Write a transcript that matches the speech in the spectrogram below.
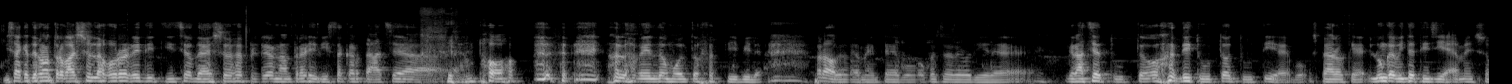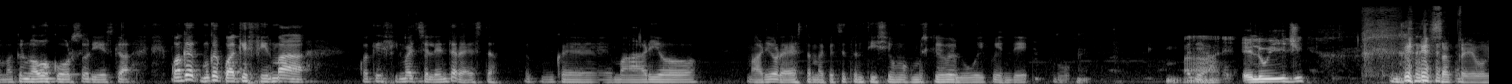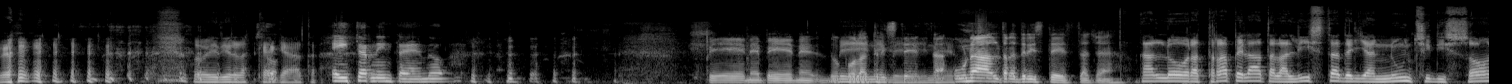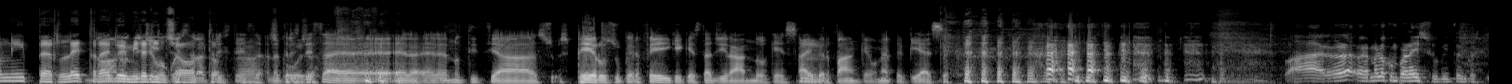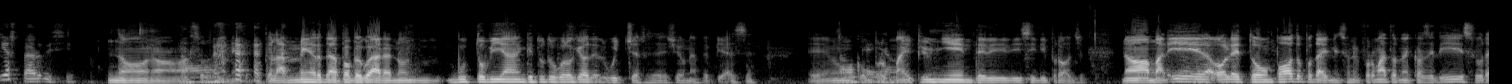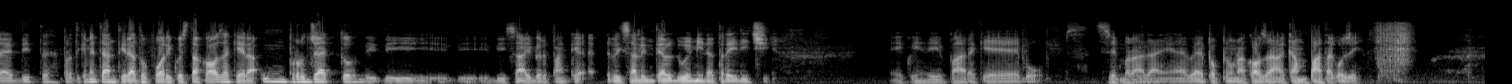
mi sa che devono trovarsi un lavoro redditizio adesso e aprire un'altra rivista cartacea è un po' non la vedo molto fattibile però ovviamente boh, cosa devo dire grazie a tutto di tutto a tutti e boh, spero che lunga vita TGM insomma che il nuovo corso riesca qualche, comunque qualche firma qualche firma eccellente resta comunque Mario Mario resta mi piace tantissimo come scrive lui quindi boh. Ah, e Luigi? Sapevo che dovevi dire la cagata. hater Nintendo Bene, bene. Dopo Bene, la tristezza, bene. un'altra tristezza c'è. Allora, trapelata la lista degli annunci di Sony per l'E3 No, non dicevo questa 2018. la tristezza. Ah, la tristezza è, è, è la notizia, spero super fake, che sta girando, Mm. che Cyberpunk è un FPS. Ah, me lo comprerei subito in questo- io spero di sì No, no, assolutamente. Perché la merda, proprio guarda, non butto via anche tutto quello che ho del Witcher se c'è un FPS. E non Ok, compro no. mai più niente di, di CD Projekt. No, ma lì ho letto un po' dopo, dai, mi sono informato nelle cose lì su Reddit. Praticamente hanno tirato fuori questa cosa che era un progetto di, di- di- di Cyberpunk risalente al 2013. E quindi pare che, boh, sembra, dai, è proprio una cosa campata così.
